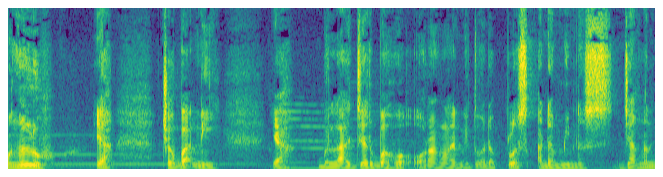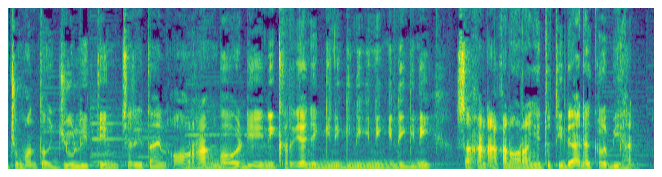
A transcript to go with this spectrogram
mengeluh ya. Coba nih ya belajar bahwa orang lain itu ada plus ada minus. Jangan cuma tok julitin ceritain orang bahwa dia ini kerjanya gini gini gini gini gini seakan-akan orang itu tidak ada kelebihan.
